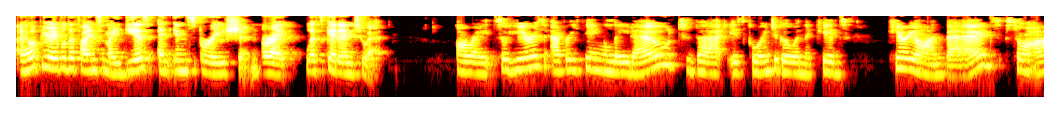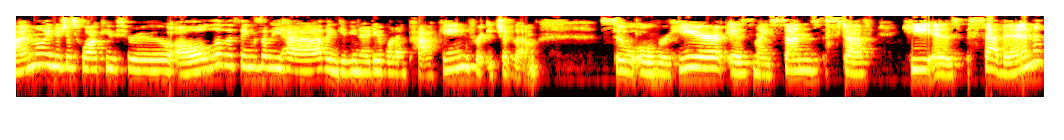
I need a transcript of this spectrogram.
I hope you're able to find some ideas and inspiration. All right, let's get into it. All right, so here is everything laid out that is going to go in the kids' carry on bags. So I'm going to just walk you through all of the things that we have and give you an idea of what I'm packing for each of them. So over here is my son's stuff. He is seven.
